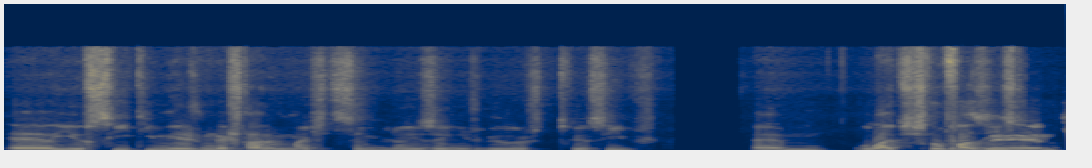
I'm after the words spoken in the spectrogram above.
eh, e o City mesmo gastar mais de 100 milhões em jogadores defensivos. Um, o Leipzig não faz isso. 300.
